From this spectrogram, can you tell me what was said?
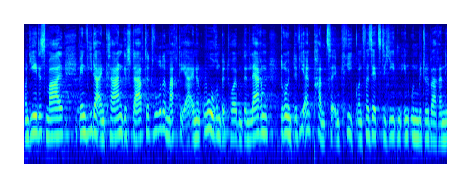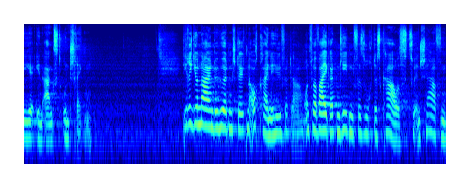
Und jedes Mal, wenn wieder ein Kran gestartet wurde, machte er einen ohrenbetäubenden Lärm, dröhnte wie ein Panzer im Krieg und versetzte jeden in unmittelbarer Nähe in Angst und Schrecken. Die regionalen Behörden stellten auch keine Hilfe dar und verweigerten jeden Versuch, das Chaos zu entschärfen.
